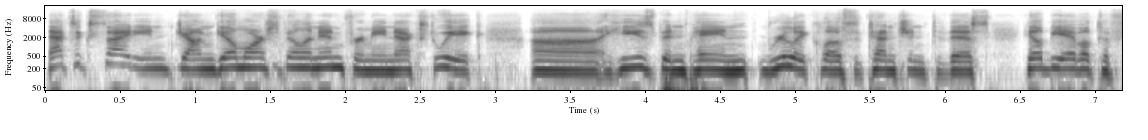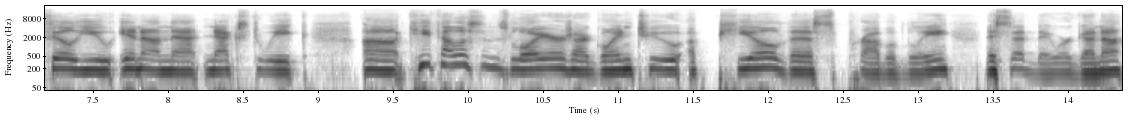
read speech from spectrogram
That's exciting. John Gilmore's filling in for me next week. Uh, he's been paying really close attention to this. He'll be able to fill you in on that next week. Uh, Keith Ellison's lawyers are going to appeal this probably. They said they were gonna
